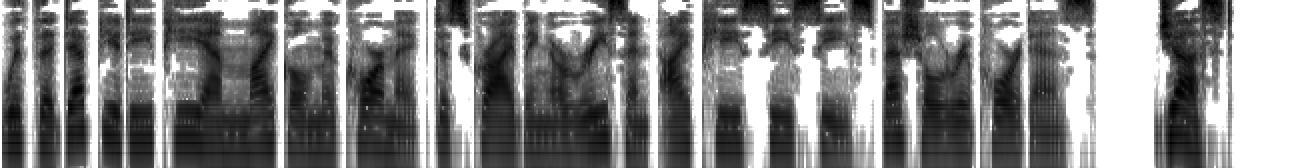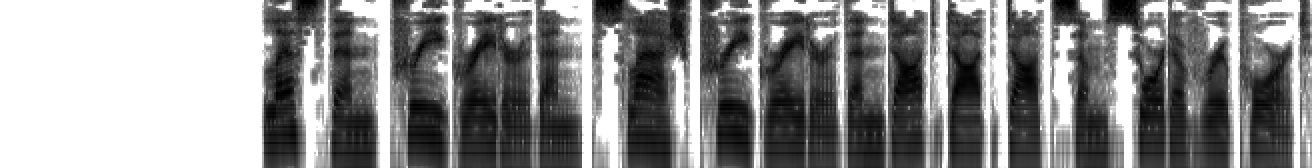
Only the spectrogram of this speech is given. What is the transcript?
with the Deputy PM Michael McCormack describing a recent IPCC special report as, "...just less than pre greater than slash pre greater than dot dot dot some sort of report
